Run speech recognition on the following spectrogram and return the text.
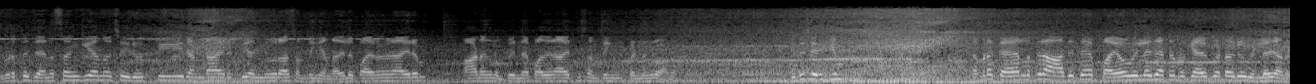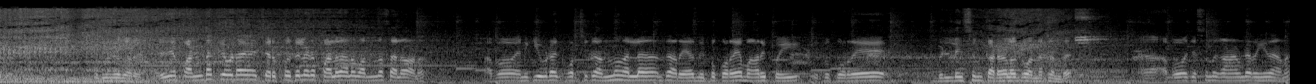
ഇവിടുത്തെ ജനസംഖ്യ എന്ന് വെച്ചാൽ ഇരുപത്തി രണ്ടായിരത്തി അഞ്ഞൂറ് ആ സംതിങ് ആണ്. അതിൽ പതിനൊന്നായിരം ആണുങ്ങളും പിന്നെ പതിനായിരത്തി സംതിങ് പെണ്ണുങ്ങളുമാണ്. ഇത് ശരിക്കും നമ്മുടെ കേരളത്തിൽ ആദ്യത്തെ ബയോ വില്ലേജ് ആയിട്ട് പ്രഖ്യാപിക്കപ്പെട്ട ഒരു വില്ലേജാണിത് എന്ന് പറയുന്നത്. പണ്ടൊക്കെ ഇവിടെ ചെറുപ്പത്തിലൂടെ പലതാണ് വന്ന സ്ഥലമാണ്. അപ്പോൾ എനിക്കിവിടെ കുറച്ചൊക്കെ അന്ന് നല്ല അറിയാമായിരുന്നു ഇപ്പോൾ കുറേ മാറിപ്പോയി. ഇപ്പോൾ കുറേ ബിൽഡിങ്സും കടകളൊക്കെ വന്നിട്ടുണ്ട്. അപ്പോൾ ജസ്റ്റ് ഒന്ന് കാണാൻ വേണ്ടി ഇറങ്ങിയതാണ്.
